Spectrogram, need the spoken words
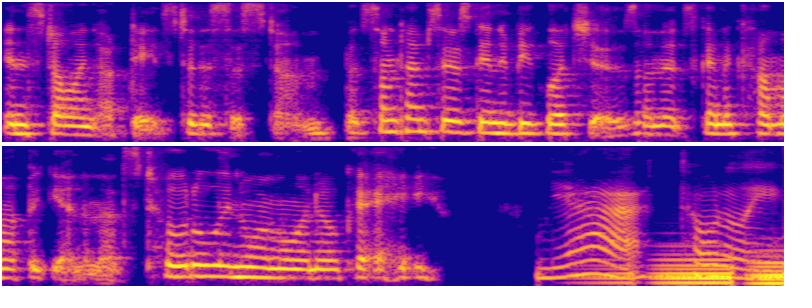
installing updates to the system. But sometimes there's going to be glitches and it's going to come up again. And that's totally normal and okay. Yeah, totally.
